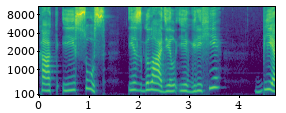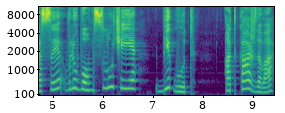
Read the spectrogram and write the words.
как Иисус изгладил их грехи, бесы в любом случае бегут от каждого,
